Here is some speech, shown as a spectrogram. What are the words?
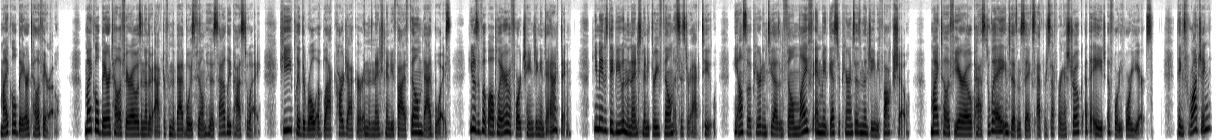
Michael Bear Taliaferro. Michael Bear Taliaferro is another actor from the Bad Boys film who has sadly passed away. He played the role of Black Carjacker in the 1995 film Bad Boys. He was a football player before changing into acting. He made his debut in the 1993 film Sister Act 2. He also appeared in 2000 film Life and made guest appearances in The Jamie Foxx Show. Mike Taliaferro passed away in 2006 after suffering a stroke at the age of 44 years. Thanks for watching.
